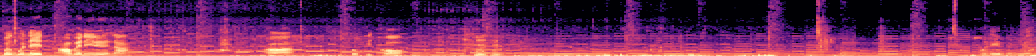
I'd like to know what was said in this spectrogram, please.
เบิกไปนิดเอาไปนี้เลยนะ อ๋อตัวผิดคอไม่ได้เป็นเรื่อง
